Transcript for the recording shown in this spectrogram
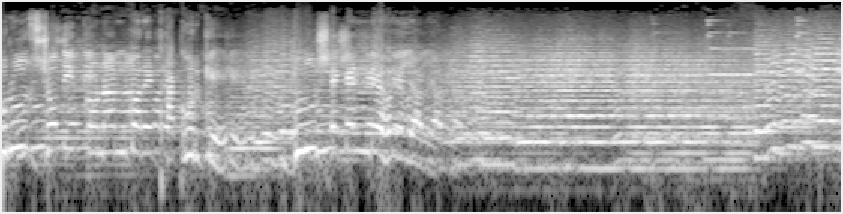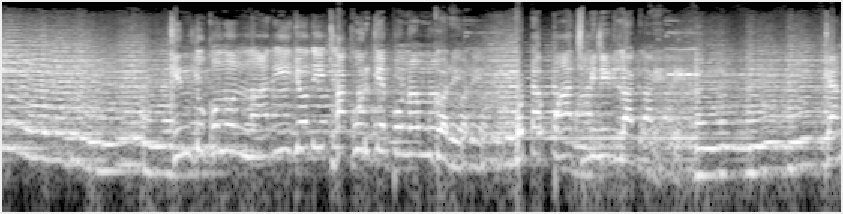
পুরুষ যদি প্রণাম করে ঠাকুরকে, দু সেকেন্ডে হয়ে যাবে। কিন্তু কোন নারী যদি ঠাকুরকে প্রণাম করে, ওটা পাঁচ মিনিট লাগবে। কেন?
